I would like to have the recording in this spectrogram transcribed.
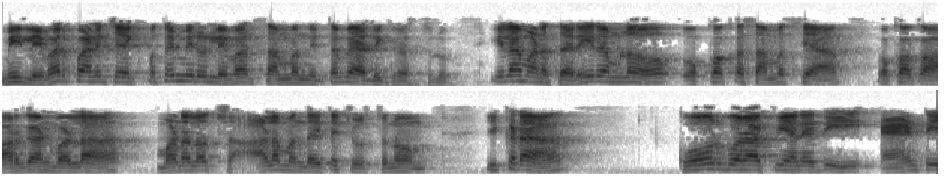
మీ లివర్ పని చేయకపోతే మీరు లివర్ సంబంధిత వ్యాధిగ్రస్తులు. ఇలా మన శరీరంలో ఒక్కొక్క సమస్య ఒక్కొక్క ఆర్గాన్ వల్ల మనలో చాలా మంది అయితే చూస్తున్నాం. ఇక్కడ కోర్ బొరాక్వి అనేది యాంటీ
